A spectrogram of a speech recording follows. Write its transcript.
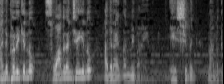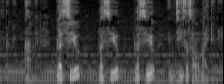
അനുഭവിക്കുന്നു സ്വാഗതം ചെയ്യുന്നു അതിനായി നന്ദി പറയുന്നു. യേശുവിൻ നാമത്തിൽ തന്നെ. ആമേൻ. Bless you bless you bless you in Jesus almighty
